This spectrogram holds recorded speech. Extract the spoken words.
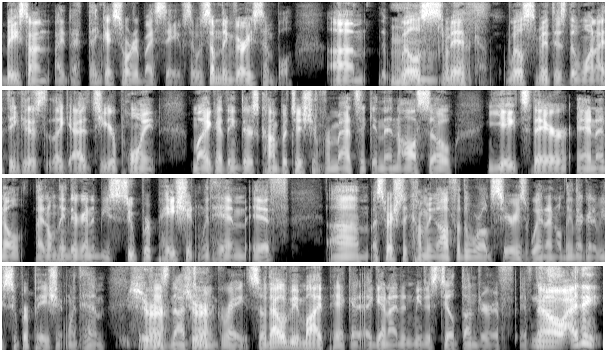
based on I, I think I sorted by saves. It was something very simple. Um, Will Mm, okay, Smith. okay. Will Smith is the one. I think there's like as to your point, Mike. I think there's competition for Matzek and then also Yates there, and I don't I don't think they're going to be super patient with him if um, especially coming off of the World Series win. I don't think they're going to be super patient with him Sure, if he's not sure. doing great. So that would be my pick. Again, I didn't mean to steal thunder. If if that's, No, I think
